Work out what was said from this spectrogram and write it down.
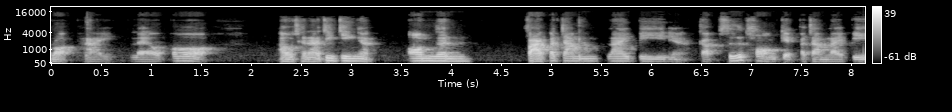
ปลอดภัยแล้วก็เอาชนะจริงๆอะออมเงิน ฝากประจำรายปีเนี่ยกับซื้อทองเก็บประจำรายปี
